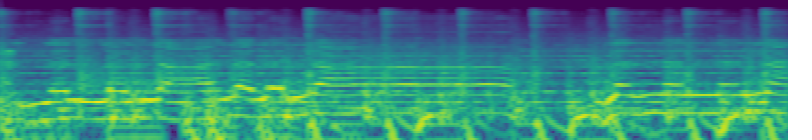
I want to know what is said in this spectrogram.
லல்லல்லல்லா, லல்லல்லா. லல்லல்லா.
